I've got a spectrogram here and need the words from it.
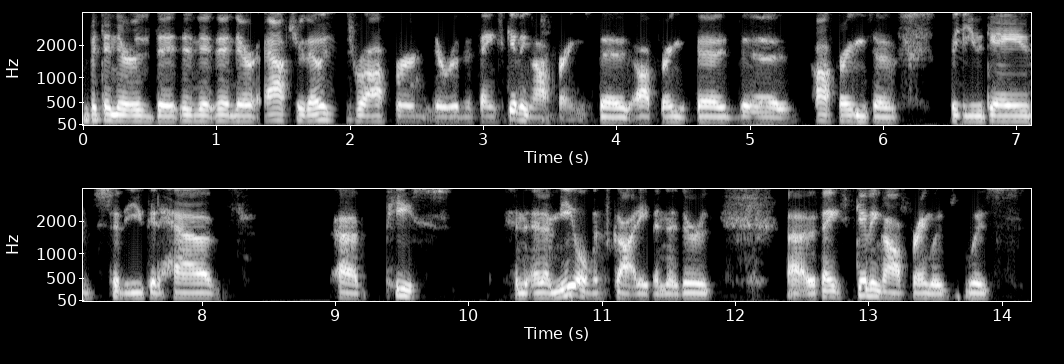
but then there the then there after those were offered, there were the Thanksgiving offerings, the offering the the offerings of that you gave so that you could have uh, peace and, and, a meal with God. Even there was uh, the Thanksgiving offering was was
